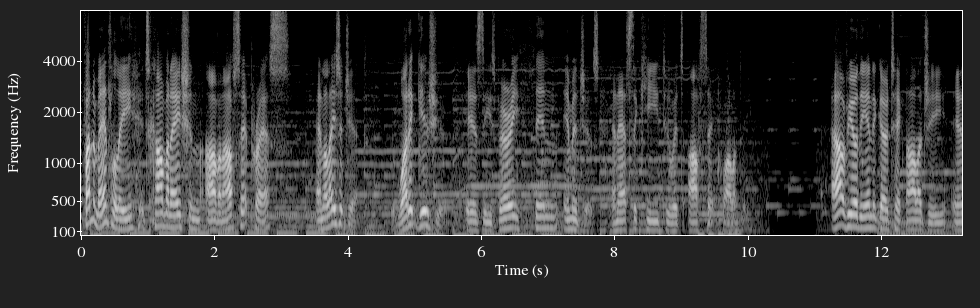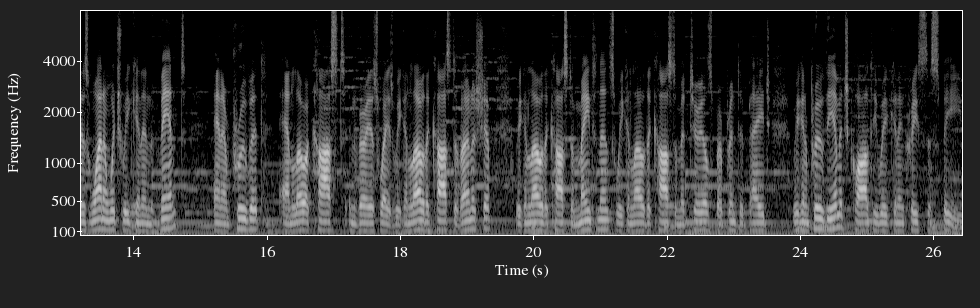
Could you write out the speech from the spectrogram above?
Fundamentally, it's a combination of an offset press and a laser jet. What it gives you is these very thin images, and that's the key to its offset quality. Our view of the Indigo technology is one in which we can invent and improve it and lower cost in various ways. We can lower the cost of ownership, we can lower the cost of maintenance, we can lower the cost of materials per printed page, we can improve the image quality, we can increase the speed.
